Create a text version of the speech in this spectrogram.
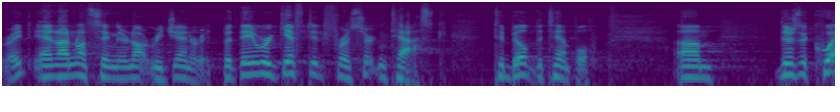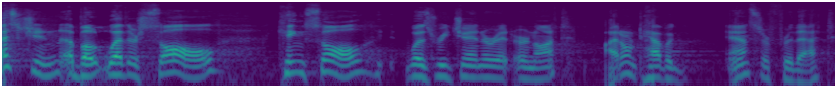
right? And I'm not saying they're not regenerate, but they were gifted for a certain task to build the temple. Um, there's a question about whether Saul, King Saul, was regenerate or not. I don't have an answer for that.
